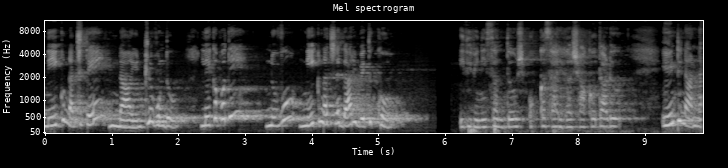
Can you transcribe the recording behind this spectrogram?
నీకు నచ్చితే నా ఇంట్లో ఉండు. లేకపోతే నువ్వు నీకు నచ్చిన దారి వెతుక్కో. ఇది విని సంతోష్ ఒక్కసారిగా షాక్ అవుతాడు. ఏంటి నాన్న?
